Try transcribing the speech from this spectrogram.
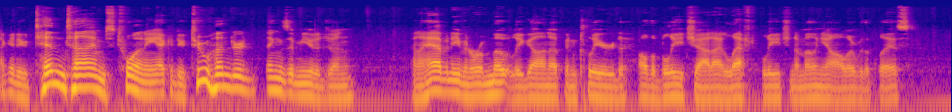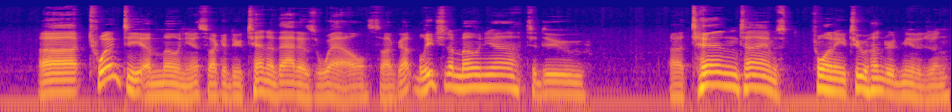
I could do 10 times 20. I could do 200 things of mutagen. And I haven't even remotely gone up and cleared all the bleach out. I left bleach and ammonia all over the place. Uh, 20 ammonia, so I could do 10 of that as well. So I've got bleach and ammonia to do uh, 10 times 20, 200 mutagen.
